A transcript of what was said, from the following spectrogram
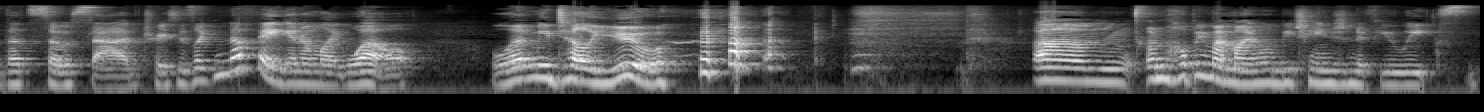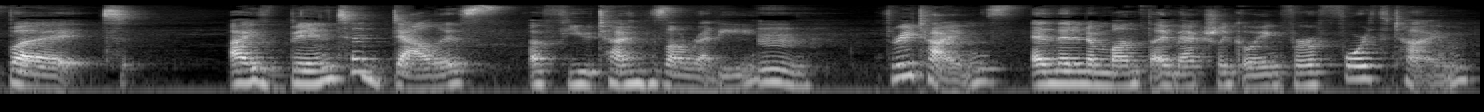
that's so sad. Tracy's like nothing, and I'm like, well, let me tell you. um, I'm hoping my mind will be changed in a few weeks, but I've been to Dallas a few times already, three times, and then in a month I'm actually going for a fourth time.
